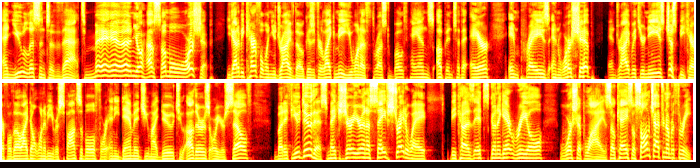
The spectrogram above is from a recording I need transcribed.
And you listen to that. Man, you'll have some worship. You got to be careful when you drive, though, because if you're like me, you want to thrust both hands up into the air in praise and worship and drive with your knees. Just be careful, though. I don't want to be responsible for any damage you might do to others or yourself. But if you do this, make sure you're in a safe straightaway because it's going to get real worship wise. Okay. So Psalm chapter number three.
